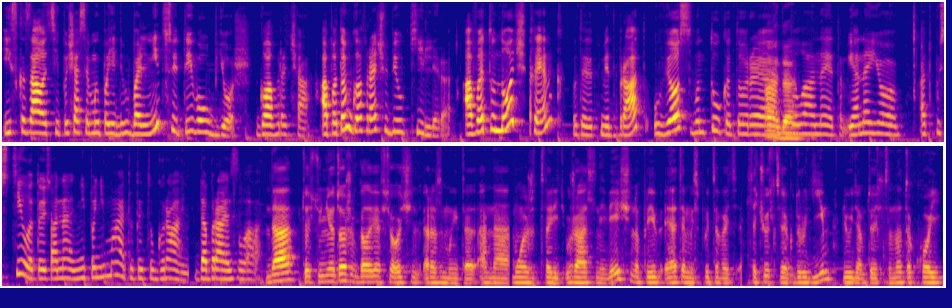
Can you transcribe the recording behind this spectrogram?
и сказала, типа, сейчас мы поедем в больницу, и ты его убьешь, главврача. А потом главврач убил киллера. А в эту ночь Хэнк, вот этот медбрат, увез вон ту, которая А, да. была на этом. И она ее отпустила, то есть она не понимает вот эту грань добра и зла. Да, то есть у нее тоже в голове все очень размыто. Она может творить ужасные вещи, но при этом испытывать сочувствие к другим людям. То есть она такой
